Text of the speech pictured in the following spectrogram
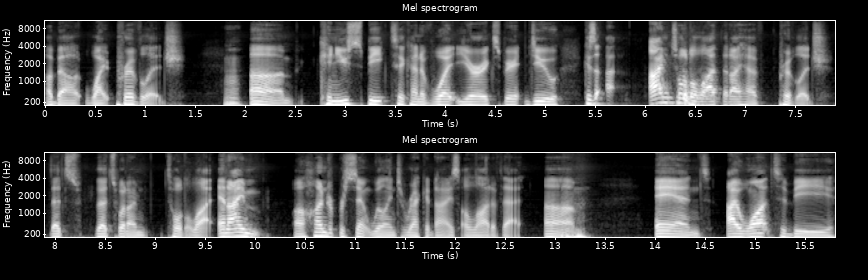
about white privilege. Hmm. Um, can you speak to kind of what your experience do? Because I'm told a lot that I have privilege. That's that's what I'm told a lot, and I'm hundred percent willing to recognize a lot of that. Um, and I want to be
